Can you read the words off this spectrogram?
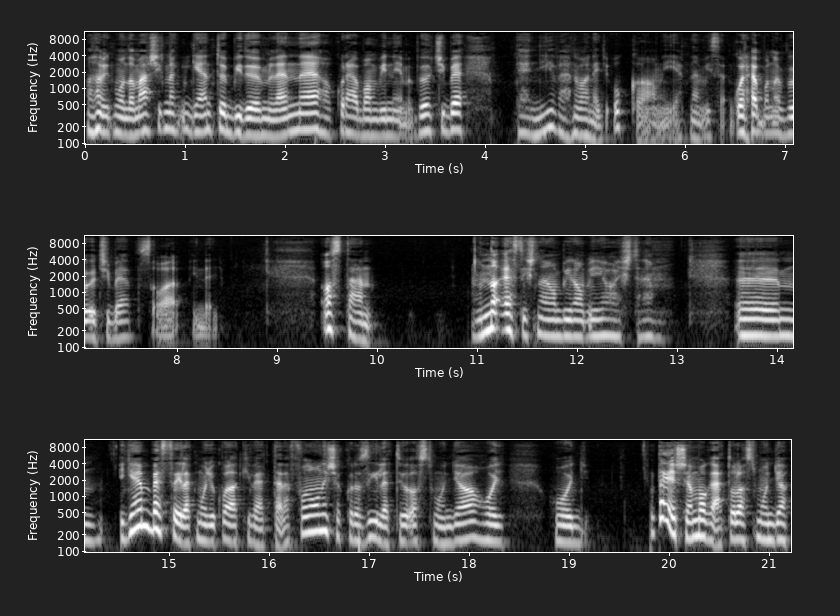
valamit mond a másiknak, igen, több időm lenne, ha korábban vinném a bölcsibe, de nyilván van egy oka, amiért nem viszem korábban a bölcsibe, szóval mindegy. Aztán, na ezt is nagyon bírom, ja Istenem, Ö, igen, beszélek mondjuk valakivel telefonon, és akkor az illető azt mondja, hogy, hogy teljesen magától azt mondja,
